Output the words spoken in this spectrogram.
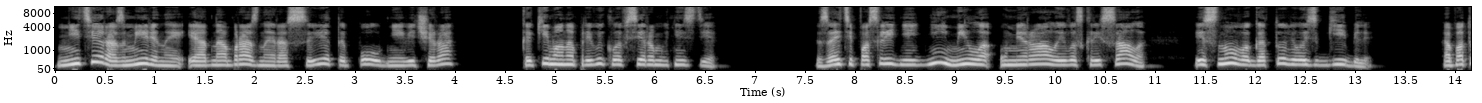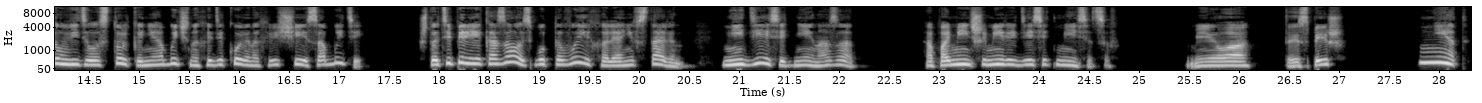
Не те размеренные и однообразные рассветы, полдни и вечера, каким она привыкла в сером гнезде. За эти последние дни Мила умирала и воскресала, и снова готовилась к гибели, а потом видела столько необычных и диковинных вещей и событий, что теперь ей казалось, будто выехали они в Ставин не десять дней назад, а по меньшей мере десять месяцев. «Мила, ты спишь?» «Нет»,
